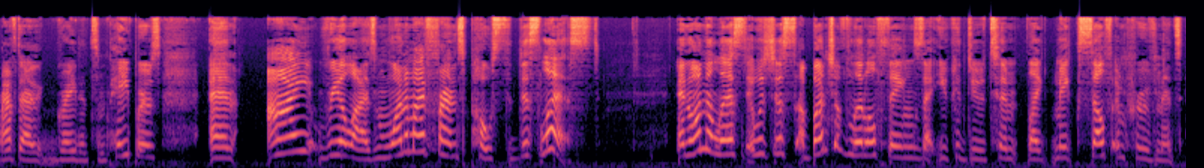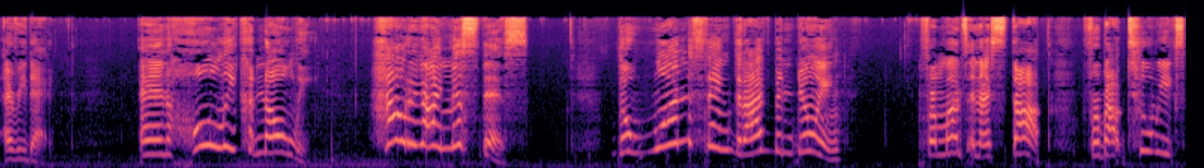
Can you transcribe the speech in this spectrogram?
after I graded some papers and I realized one of my friends posted this list. And on the list, it was just a bunch of little things that you could do to like make self improvements every day. And holy cannoli, how did I miss this? The one thing that I've been doing for months and I stopped for about two weeks,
